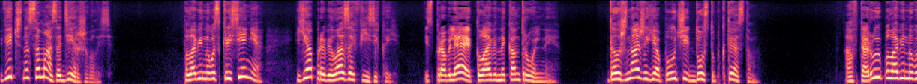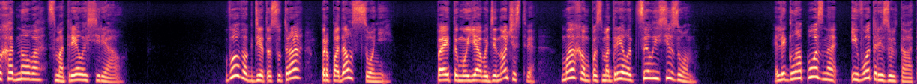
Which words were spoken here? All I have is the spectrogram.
вечно сама задерживалась. Половину воскресенья я провела за физикой, исправляя клавины контрольные. Должна же я получить доступ к тестам. А вторую половину выходного смотрела сериал. Вова где-то с утра пропадал с Соней. Поэтому я в одиночестве махом посмотрела целый сезон. Легла поздно, и вот результат.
